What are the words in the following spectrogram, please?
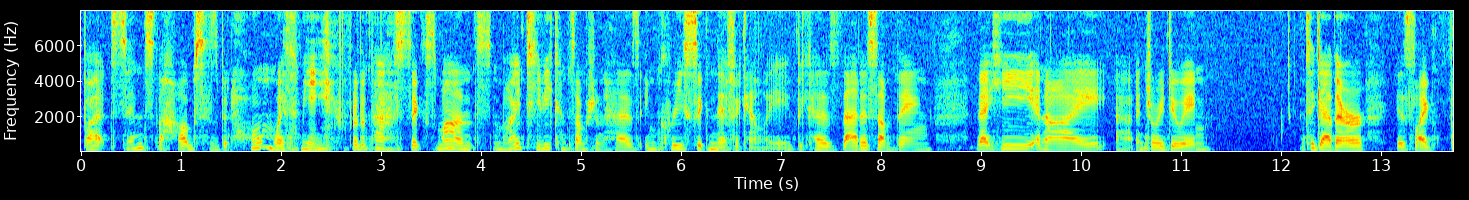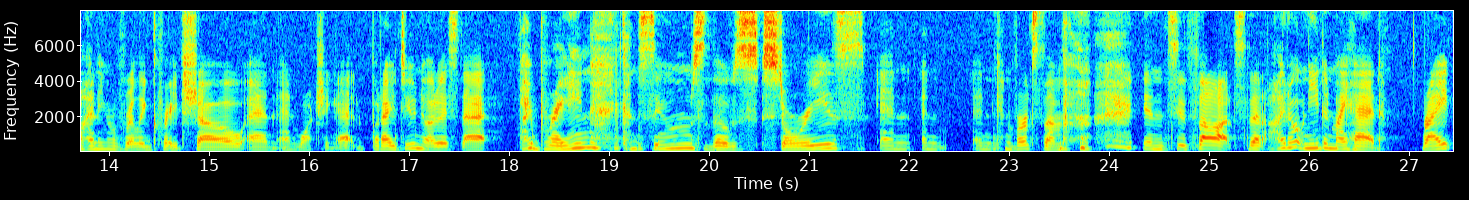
but since the Hubs has been home with me for the past six months, my TV consumption has increased significantly because that is something that he and I uh, enjoy doing together is like finding a really great show and and watching it. But I do notice that my brain consumes those stories and and and converts them into thoughts that I don't need in my head, right?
